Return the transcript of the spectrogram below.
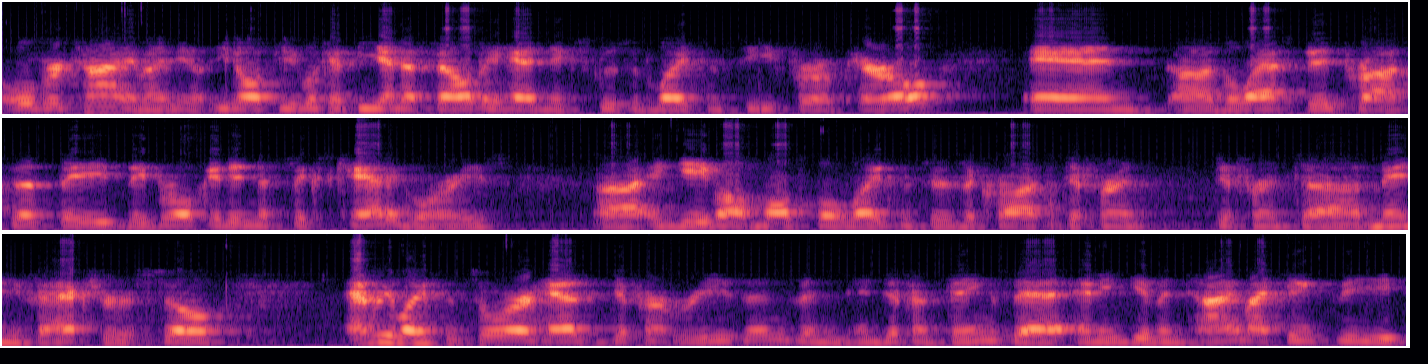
over time. I, mean, you know, if you look at the NFL, they had an exclusive licensee for apparel, and uh, the last bid process, they they broke it into six categories uh, and gave out multiple licenses across different different uh, manufacturers. So every licensor has different reasons and, and different things at any given time. I think the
